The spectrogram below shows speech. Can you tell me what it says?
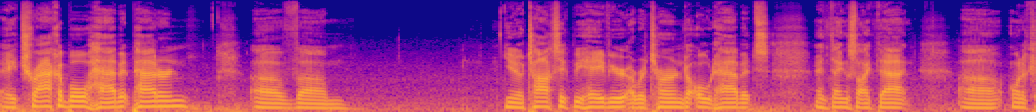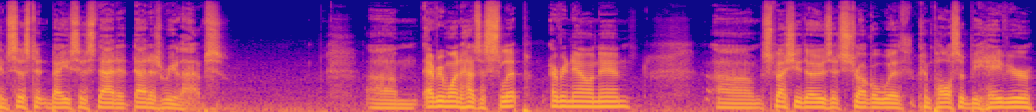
a trackable habit pattern of, um, you know, toxic behavior, a return to old habits, and things like that uh, on a consistent basis, that is, that is relapse. Um, everyone has a slip every now and then, um, especially those that struggle with compulsive behavior,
